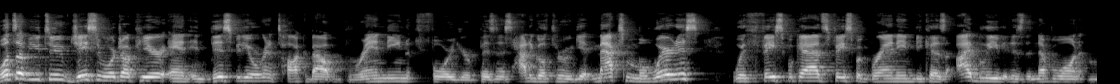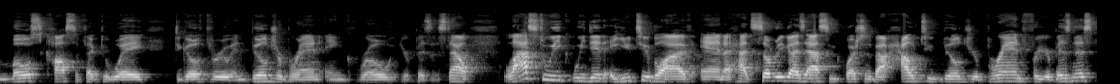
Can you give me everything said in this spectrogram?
What's up YouTube? Jason Wardrop here and in this video We're going to talk about branding for your business how to go through and get maximum awareness with Facebook ads Facebook branding because I believe it is the number one most cost-effective way to go through and build your brand and grow your business. Now last week we did a YouTube live and I had several of you guys asking questions about how to build your brand for your business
